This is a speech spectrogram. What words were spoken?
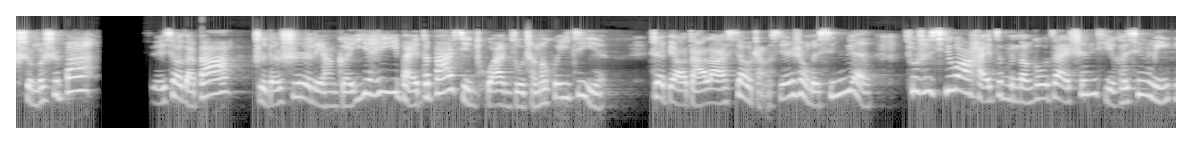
什么是八？”学校的八指的是两个一黑一白的八形图案组成的徽记。这表达了校长先生的心愿，就是希望孩子们能够在身体和心灵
